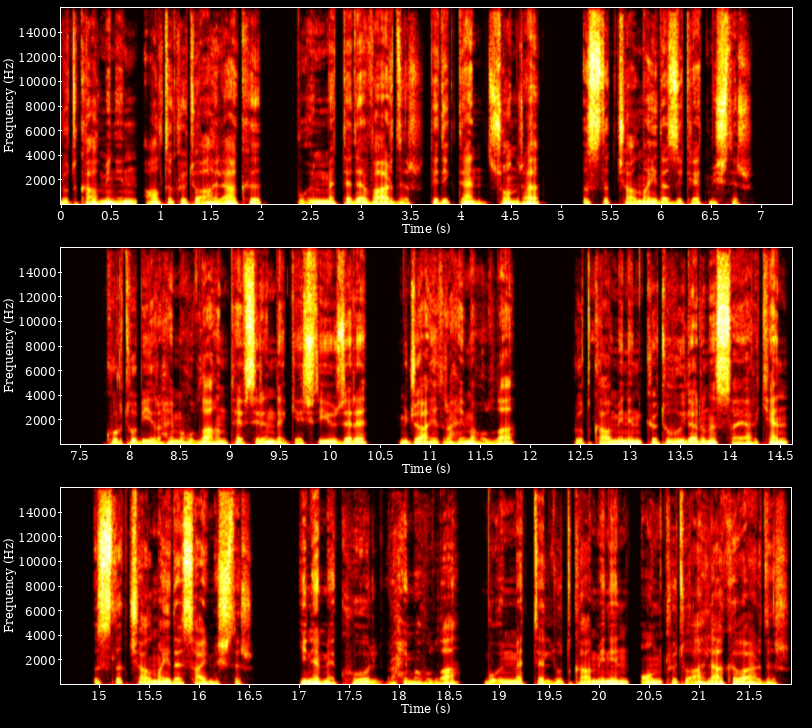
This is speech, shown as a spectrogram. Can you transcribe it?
Lut kavminin altı kötü ahlakı bu ümmette de vardır dedikten sonra ıslık çalmayı da zikretmiştir. Kurtubi rahimehullah'ın tefsirinde geçtiği üzere Mücahit rahimehullah Lut kavminin kötü huylarını sayarken ıslık çalmayı da saymıştır. Yine Mekhul rahimehullah bu ümmette Lut kavminin on kötü ahlakı vardır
